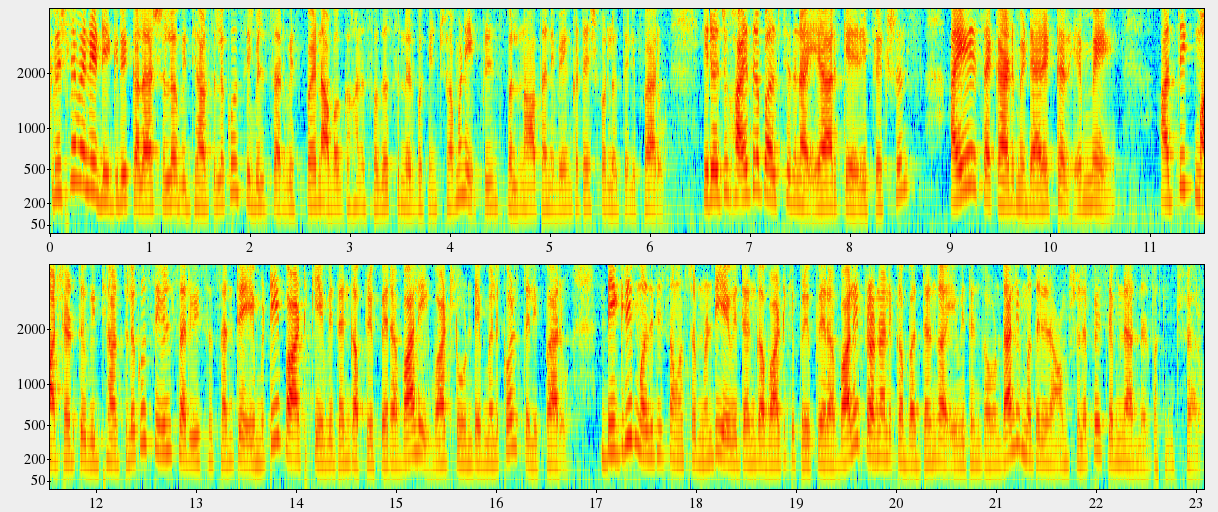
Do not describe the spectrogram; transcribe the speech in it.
కృష్ణవేణి డిగ్రీ కళాశాలలో విద్యార్థులకు సివిల్ సర్వీస్ పైన అవగాహన సదస్సు నిర్వహించామని ప్రిన్సిపల్ నాథని వెంకటేశ్వర్లు తెలిపారు. ఈరోజు హైదరాబాద్ చెందిన ARK reflections IAS academy director MA Atiq మాట్లాడుతూ విద్యార్థులకు సివిల్ సర్వీసెస్ అంటే ఏమిటి? వాటికి ఏ విధంగా ప్రిపేర్ అవ్వాలి? వాటిలో ఉండే మెలకువలు తెలిపారు. డిగ్రీ మొదటి సంవత్సరం నుండి ఏ విధంగా వాటికి ప్రిపేర్ అవ్వాలి? ప్రణాళికబద్ధంగా ఏ విధంగా ఉండాలి? మొదలైన అంశాలపై సెమినార్ నిర్వహించారు.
